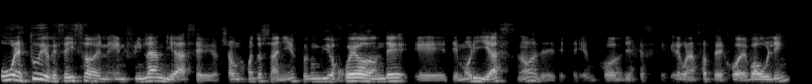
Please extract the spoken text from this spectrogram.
Hubo un estudio que se hizo en, Finlandia hace ya unos cuantos años, con un videojuego donde eh, te morías, ¿no? un juego donde tenías que una de juego de bowling,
